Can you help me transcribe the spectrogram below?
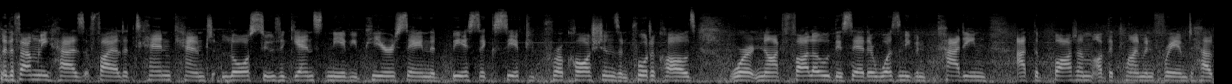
Now, the family has filed a 10 count lawsuit against Navy Pier, saying that basic safety precautions and protocols were not followed. They say there wasn't even padding at the bottom of the climbing frame to help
